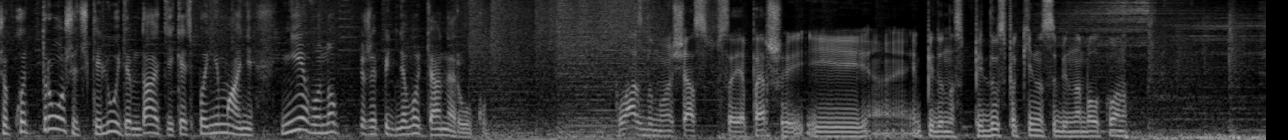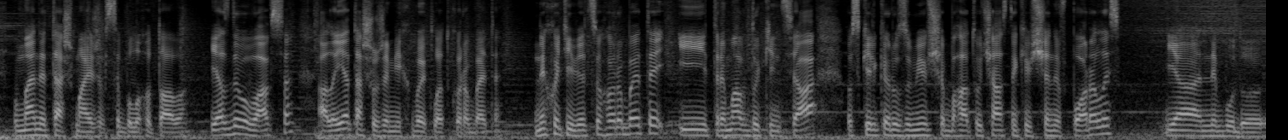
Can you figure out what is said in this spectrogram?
щоб хоч трошечки людям дати якесь понімання. Ні, воно вже підняло, тягне руку. Клас, думаю, зараз все, я перший і е, піду, на, піду спокійно собі на балкон. У мене теж майже все було готово. Я здивувався, але я теж уже міг викладку робити. Не хотів я цього робити і тримав до кінця, оскільки розумів, що багато учасників ще не впорались. Я не буду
